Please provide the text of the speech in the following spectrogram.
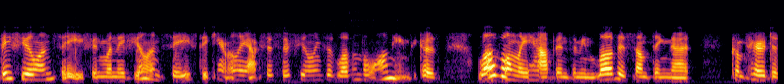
they feel unsafe, and when they feel unsafe, they can't really access their feelings of love and belonging because love only happens. I mean, love is something that, compared to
